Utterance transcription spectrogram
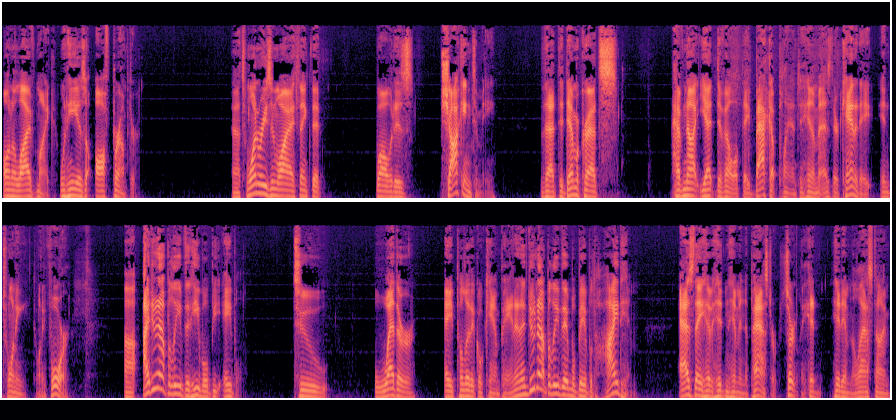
on a live mic when he is off prompter. That's one reason why I think that while it is shocking to me that the Democrats have not yet developed a backup plan to him as their candidate in 2024, uh, I do not believe that he will be able to weather a political campaign. And I do not believe they will be able to hide him as they have hidden him in the past, or certainly hid, hid him the last time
